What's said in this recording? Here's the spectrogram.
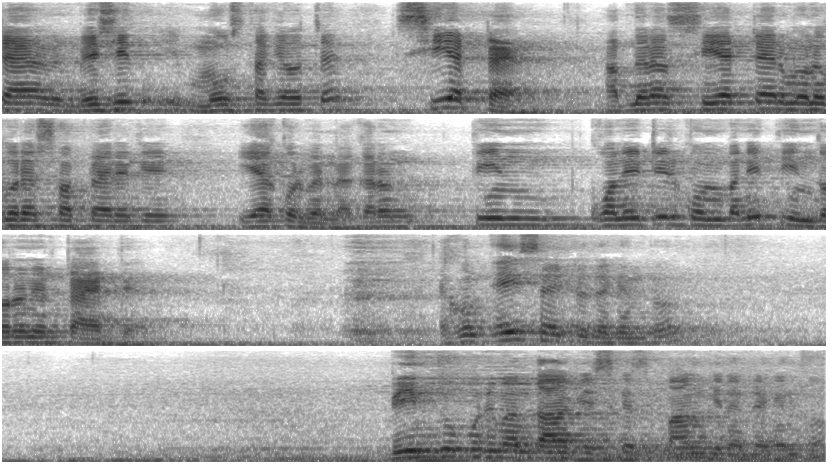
টায়ার বেশি মোজ থাকে হচ্ছে সিয়ার টায়ার আপনারা সিয়ার টায়ার মনে করে সব টায়ারকে ইয়া করবেন না, কারণ তিন কোয়ালিটির কোম্পানি তিন ধরনের টায়ার দেয়। এখন এই সাইডটা দেখেন তো। বিন্দু পরিমাণ দাগ স্কেচ পান কিনে দেখেন তো।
